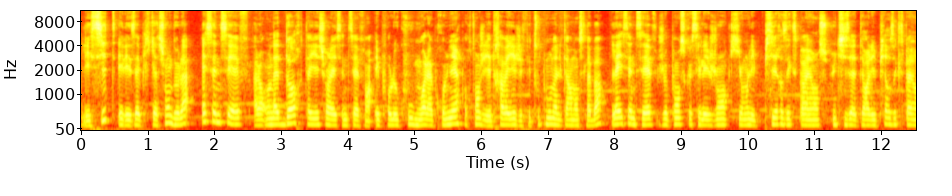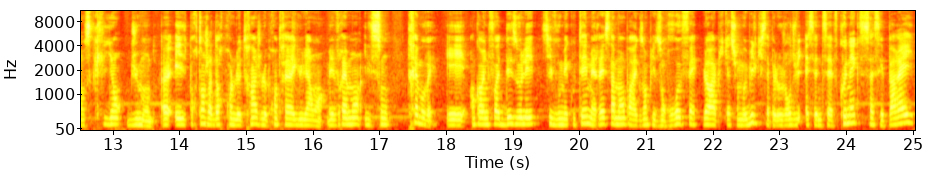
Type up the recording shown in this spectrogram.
les sites et les applications de la SNCF. Alors on adore tailler sur la SNCF, hein, et pour le coup, moi la première, pourtant j'y ai travaillé, j'ai fait toute mon alternance là-bas. La SNCF, je pense que c'est les gens qui ont les pires expériences utilisateurs, les pires expériences clients du monde. Euh, et pourtant j'adore prendre le train, je le prends très régulièrement, mais vraiment ils sont très mauvais. Et encore une fois, désolé si vous m'écoutez, mais récemment, par exemple, ils ont refait leur application mobile qui s'appelle aujourd'hui SNCF Connect. Ça, c'est pareil.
